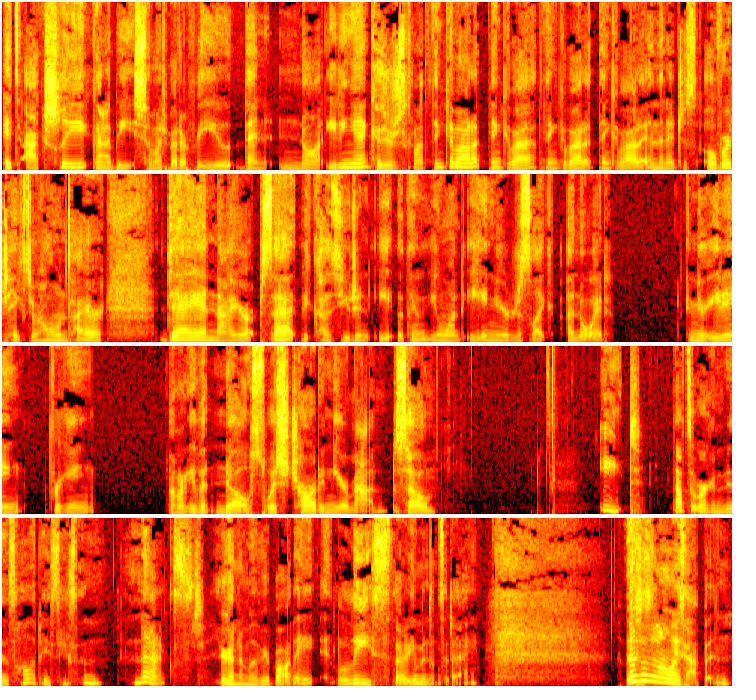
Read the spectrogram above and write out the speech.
It's actually going to be so much better for you than not eating it because you're just going to think about it, think about it, think about it, think about it, and then it just overtakes your whole entire day. And now you're upset because you didn't eat the thing that you wanted to eat, and you're just like annoyed. And you're eating freaking, I don't even know, Swiss chard, and you're mad. So eat. That's what we're going to do this holiday season. Next, you're going to move your body at least 30 minutes a day. This doesn't always happen.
